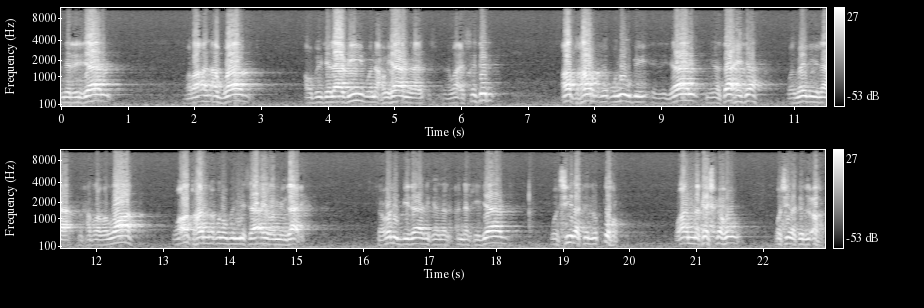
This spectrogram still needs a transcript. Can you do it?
عن الرجال وراء الأبواب أو بالجلابيب ونحوها من أنواع الستر أطهر لقلوب الرجال من الفاحشة والميل إلى ما حرم الله وأطهر لقلوب النساء أيضا من ذلك. فعلم بذلك أن الحجاب وسيلة للطهر وأن كشفه وسيلة للعهر.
